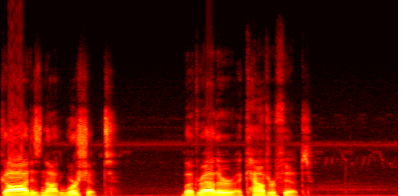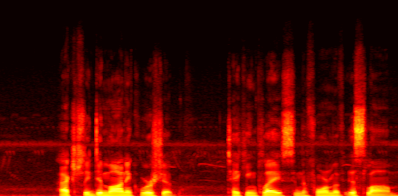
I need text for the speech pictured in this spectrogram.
God is not worshiped, but rather a counterfeit actually demonic worship taking place in the form of Islam,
